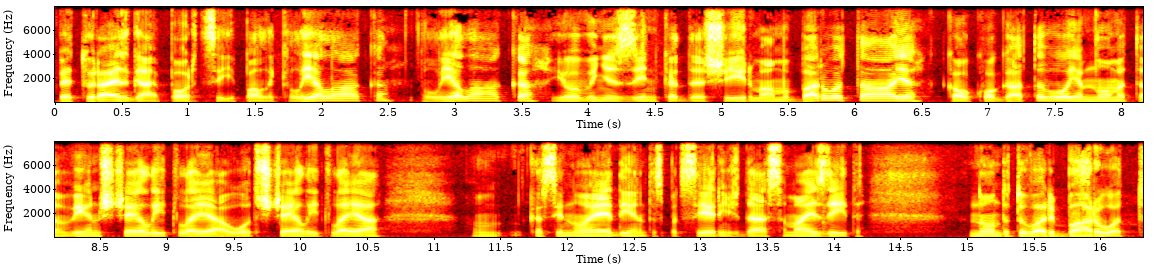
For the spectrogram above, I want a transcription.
Bet tur aizgāja porcija, palika lielāka, lielāka, jo viņa zina, ka šī ir mamma barotāja. Kaut ko gatavojam, nometam vienu šķēlīti lejā, otru šķēlīti lejā, kas ir no ēdiena, tas pats sēriņš, dēsa maizīte. Nu, un tad tu vari barot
